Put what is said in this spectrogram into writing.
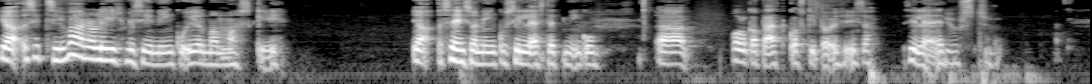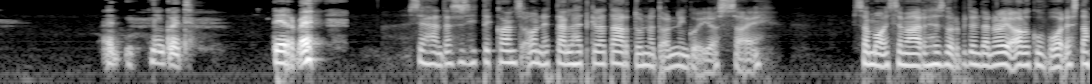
Ja sit siinä vaan oli ihmisiä niin kuin ilman maskia. Ja seiso niin kuin silleen, että niin kuin, ää, olkapäät koski toisiinsa. Silleen, että Just. et, niin kuin, et, terve. Sehän tässä sitten kans on, että tällä hetkellä tartunnat on niin kuin jossain samoissa määrissä suurin piirtein, mitä ne oli alkuvuodesta.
